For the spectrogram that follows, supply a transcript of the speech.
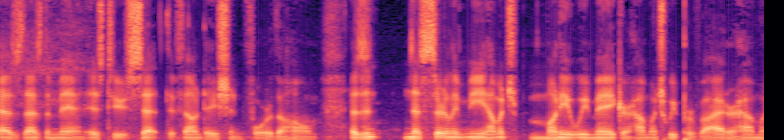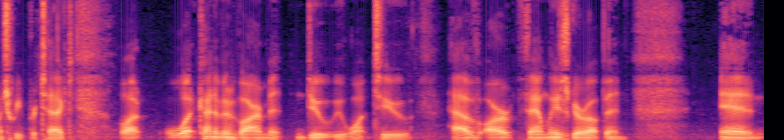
as as the man is to set the foundation for the home. Doesn't necessarily mean how much money we make or how much we provide or how much we protect, but what kind of environment do we want to have our families grow up in? And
